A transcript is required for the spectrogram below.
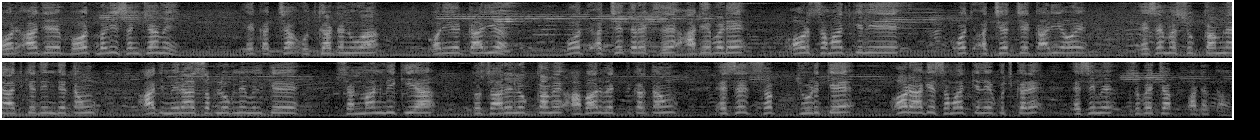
और आज बहुत बड़ी संख्या में एक अच्छा उद्घाटन हुआ। और ये कार्य बहुत अच्छे तरह से आगे बढ़े और समाज के लिए बहुत अच्छे अच्छे कार्य हुए। ऐसे मैं शुभकामनाएँ आज के दिन देता हूँ। आज मेरा सब लोग ने मिलके सम्मान भी किया तो सारे लोग का मैं आभार व्यक्त करता हूँ। ऐसे सब जुड़ के और आगे समाज के लिए कुछ करें, ऐसी मैं शुभेच्छा पाठकता हूँ।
